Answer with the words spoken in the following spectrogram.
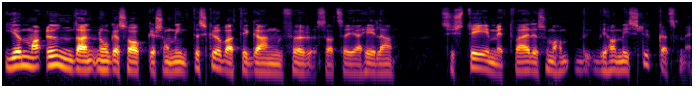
gömma undan några saker som inte skulle vara till gagn för så att säga hela systemet. Vad är det som vi har misslyckats med?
